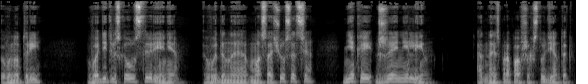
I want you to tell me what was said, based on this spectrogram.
Внутри — водительское удостоверение, выданное в Массачусетсе некой Дженни Лин, одна из пропавших студенток.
